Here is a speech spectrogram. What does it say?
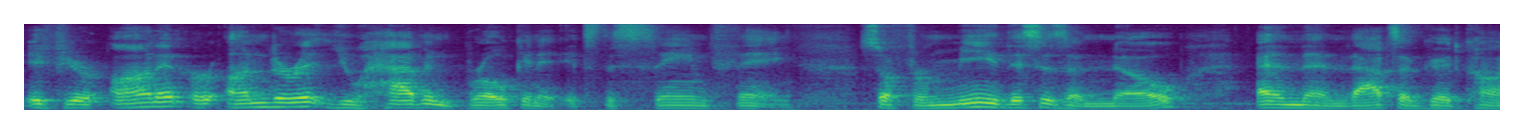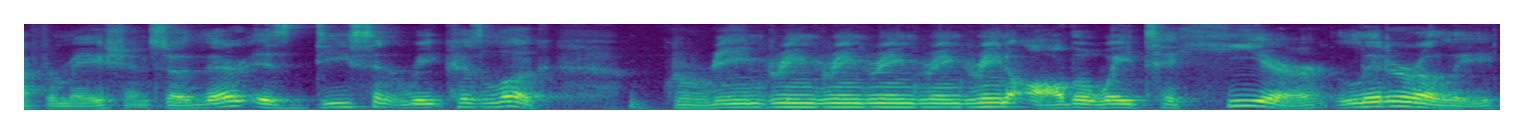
If you're on it or under it you haven't broken it. It's the same thing. So for me this is a no and then that's a good confirmation. So there is decent re because look green green green green green green all the way to here literally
